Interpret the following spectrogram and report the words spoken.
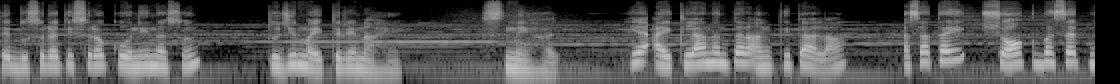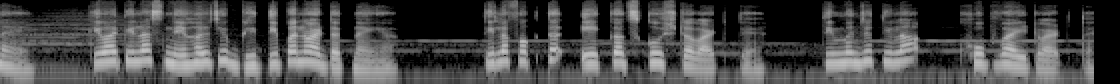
ते दुसरं तिसरं कोणी नसून तुझी मैत्रीण आहे स्नेहल. हे ऐकल्यानंतर अंकिताला असा काही शॉक बसत नाही. किंवा तिला स्नेहलची भीती पण वाटत नाही आहे तिला फक्त एकच गोष्ट वाटते. ती म्हणजे तिला खूप वाईट वाटते.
